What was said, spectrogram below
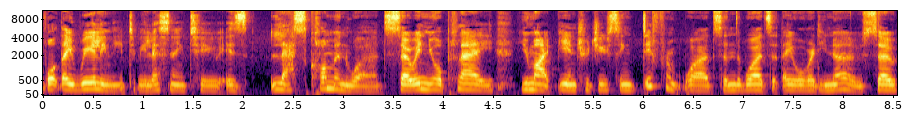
what they really need to be listening to is less common words. So in your play, you might be introducing different words than the words that they already know. So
